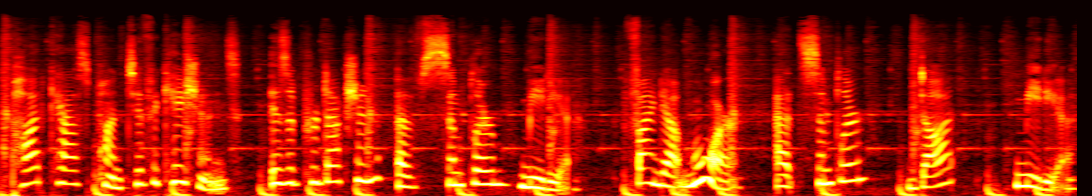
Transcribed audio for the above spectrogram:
Podcast Pontifications is a production of Simpler Media. Find out more at simpler.media.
